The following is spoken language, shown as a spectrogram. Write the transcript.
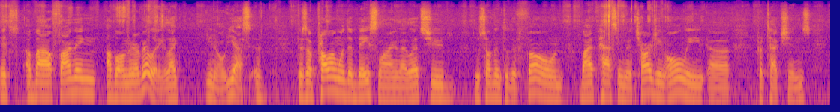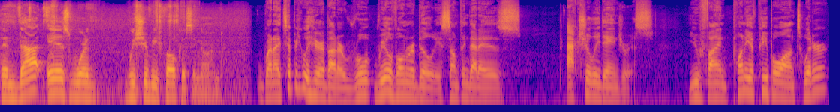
it's about finding a vulnerability. Like, you know, yes, if there's a problem with the baseline that lets you do something to the phone bypassing the charging only uh, protections, then that is where we should be focusing on. When I typically hear about a real, real vulnerability, something that is actually dangerous, you find plenty of people on Twitter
